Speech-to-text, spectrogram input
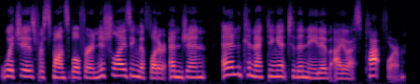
which is responsible for initializing the Flutter engine and connecting it to the native iOS platform.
